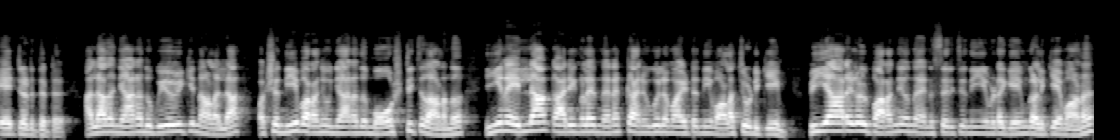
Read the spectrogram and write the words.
ഏറ്റെടുത്തിട്ട്. അല്ലാതെ ഞാനത് ഉപയോഗിക്കുന്ന ആളല്ല. പക്ഷെ നീ പറഞ്ഞു ഞാനത് മോഷ്ടിച്ചതാണെന്ന്. ഇങ്ങനെ എല്ലാ കാര്യങ്ങളെയും നിനക്ക് അനുകൂലമായിട്ട് നീ വളച്ചൊടിക്കുകയും പി ആറുകൾ പറഞ്ഞു തന്നതനുസരിച്ച് നീ ഇവിടെ ഗെയിം കളിക്കുകയുമാണ്.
